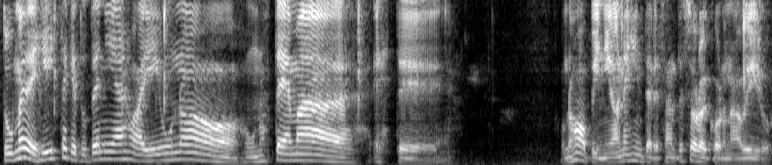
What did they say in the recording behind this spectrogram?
Tú me dijiste que tú tenías ahí unos, unos temas, este, unas opiniones interesantes sobre el coronavirus.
